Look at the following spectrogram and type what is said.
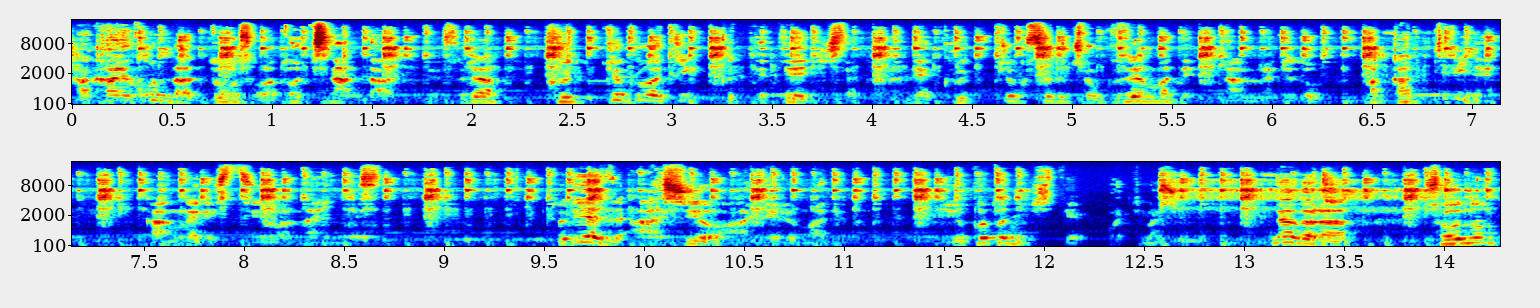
抱え込んだ動作はどっちなんだって、それは屈曲はキックって定義したからね、屈曲する直前までなんだけど、まあ、かっちりね、考える必要はないんです。とりあえず足を上げるまでということにしておきましょう。だから、その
